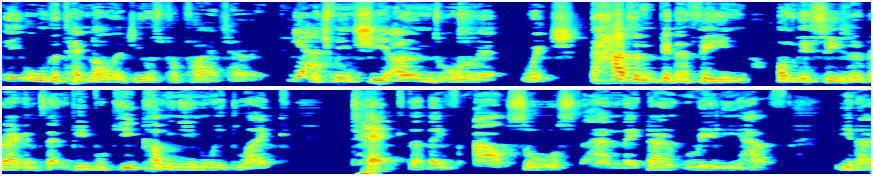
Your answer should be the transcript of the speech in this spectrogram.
it, all the technology was proprietary. Yeah. Which means she owns all of it, which hasn't been a theme on this season of Dragon's Den. People keep coming in with like tech that they've outsourced and they don't really have, you know,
